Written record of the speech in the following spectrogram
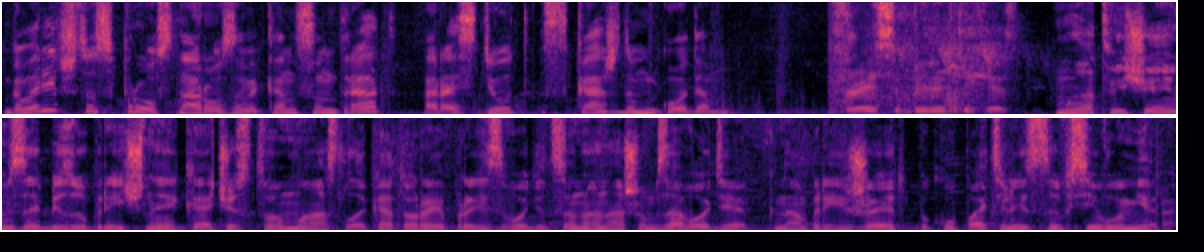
говорит, что спрос на розовый концентрат растет с каждым годом. Мы отвечаем за безупречное качество масла, которое производится на нашем заводе. К нам приезжают покупатели со всего мира.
